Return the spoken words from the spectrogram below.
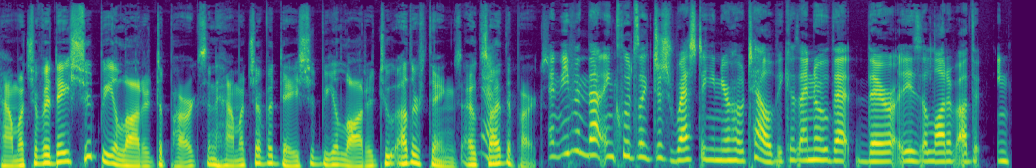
how much of a day should be allotted to parks and how much of a day should be allotted to other things outside the parks. And even that includes like just resting in your hotel because I know that there is a lot of other thing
